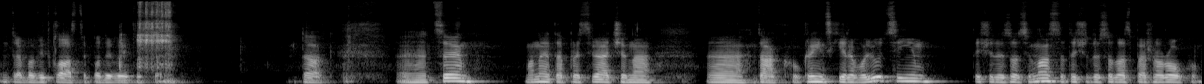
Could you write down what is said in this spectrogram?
Ну, Треба відкласти, подивитися. Так. е, Це монета присвячена е, так, Українській революції 1917-1921 року.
